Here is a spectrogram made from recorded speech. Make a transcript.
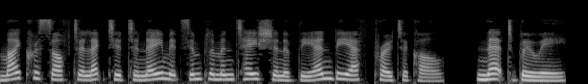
Microsoft elected to name its implementation of the NBF protocol, NetBEUI,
